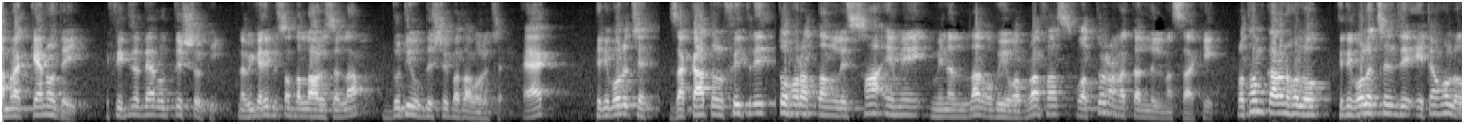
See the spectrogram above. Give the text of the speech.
আমরা কেন দেই? ফিতরা দেওয়ার উদ্দেশ্য কি? নবী করিম সাল্লাহ সাল্লাম দুটি উদ্দেশ্যের কথা বলেছেন। এক তিনি বলেছেন, জাকাতুল ফিতরি তোহরাতান লিসাইমি মিনাল লাগবি ওয়ার রাফাস ওয়া তুরমাতাল লিল মাসাকি প্রথম কারণ হলো, তিনি বলেছেন যে এটা হলো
